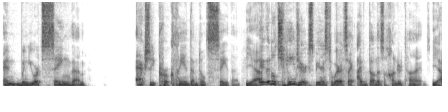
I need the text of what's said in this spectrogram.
and when you are saying them, actually proclaim them, don't say them. Yeah. It, will change your experience to where it's like, I've done this a hundred times. Yeah.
